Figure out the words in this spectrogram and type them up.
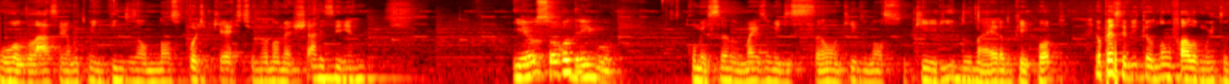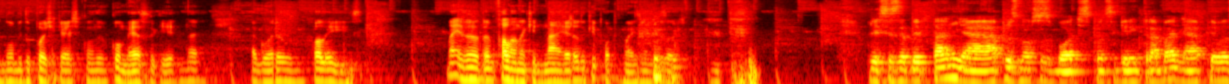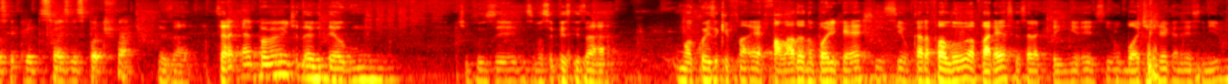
Olá, sejam muito bem-vindos ao nosso podcast. Meu nome é Charles Cirino. E eu sou o Rodrigo. Começando mais uma edição aqui do nosso querido Na Era do K-Pop. Eu percebi que eu não falo muito o nome do podcast quando eu começo aqui, né? Agora eu falei isso. Mas eu tô falando aqui Na Era do K-Pop, mais um episódio. Precisa detalhar para os nossos bots conseguirem trabalhar pelas reproduções do Spotify. Exato. Será, é, provavelmente deve ter algum. Tipo, se, se você pesquisar uma coisa que é falada no podcast, se o cara falou, aparece? Será que tem esse, o bot chega nesse nível?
